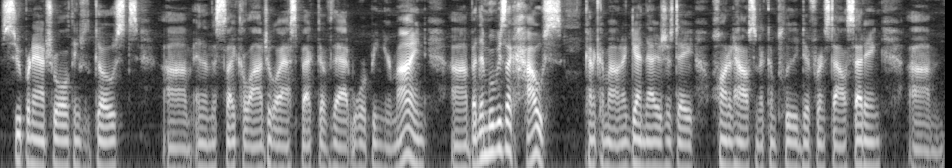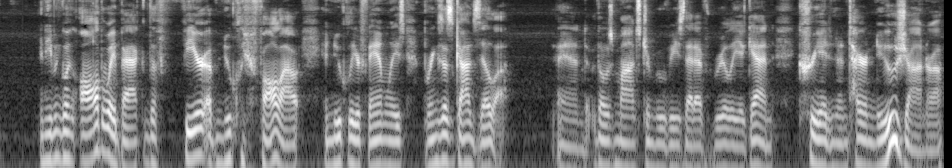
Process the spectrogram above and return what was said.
supernatural things with ghosts, um, and then the psychological aspect of that warping your mind. Uh, but then movies like House kind of come out, and again, that is just a haunted house in a completely different style setting. Um, and even going all the way back, the fear of nuclear fallout and nuclear families brings us Godzilla and those monster movies that have really, again, created an entire new genre.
